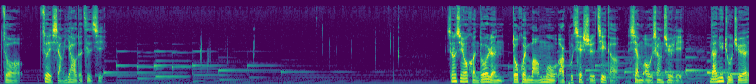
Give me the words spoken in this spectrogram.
《做最想要的自己》。相信有很多人都会盲目而不切实际的羡慕偶像剧里男女主角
